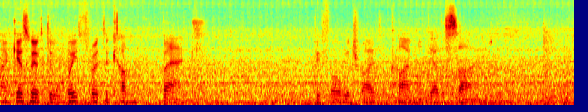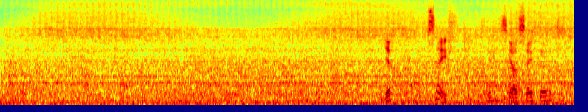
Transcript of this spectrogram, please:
I guess we have to wait for it to come back before we try to climb on the other side. Yep, safe. See, how safe that is?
